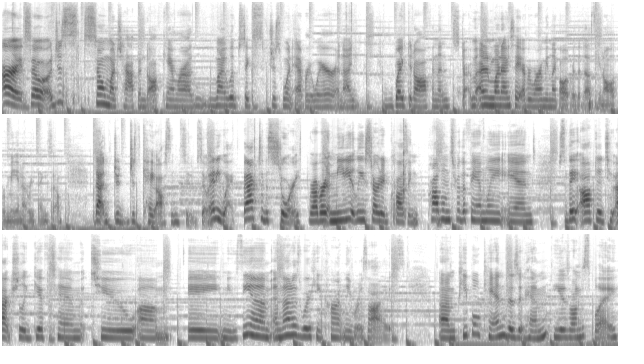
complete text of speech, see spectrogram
All right, so just so much happened off camera. My lipsticks just went everywhere, and I wiped it off, and then start, and when I say everywhere, I mean like all over the desk and all over me and everything. So that just chaos ensued. So anyway, back to the story. Robert immediately started causing problems for the family, and so they opted to actually gift him to um, a museum, and that is where he currently resides. Um, people can visit him. He is on display.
